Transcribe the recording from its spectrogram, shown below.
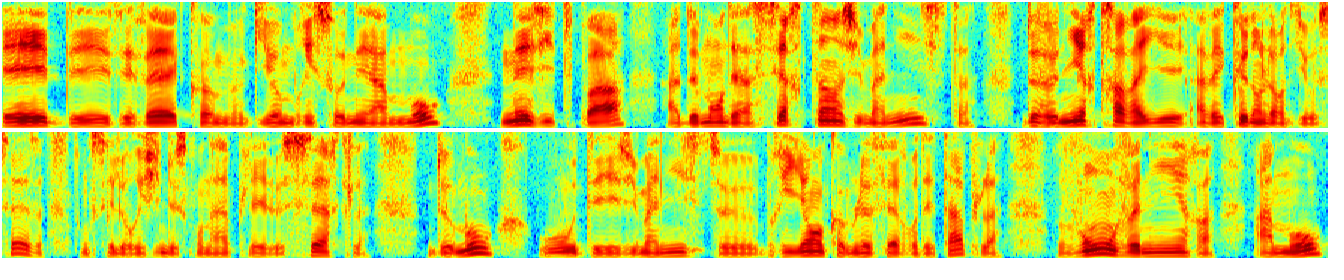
et des évêques comme Guillaume Brissonnet à Meaux n'hésitent pas à demander à certains humanistes de venir travailler avec eux dans leur diocèse. Donc c'est l'origine de ce qu'on a appelé le cercle de Meaux, où des humanistes brillants comme Lefebvre d'Étaples vont venir à Meaux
